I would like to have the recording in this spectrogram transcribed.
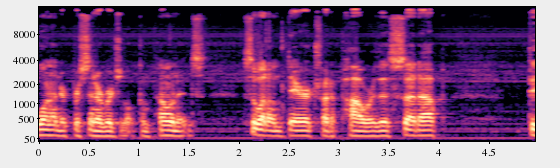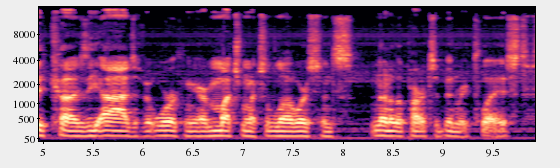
100% original components. So I don't dare try to power this setup because the odds of it working are much, much lower since none of the parts have been replaced.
